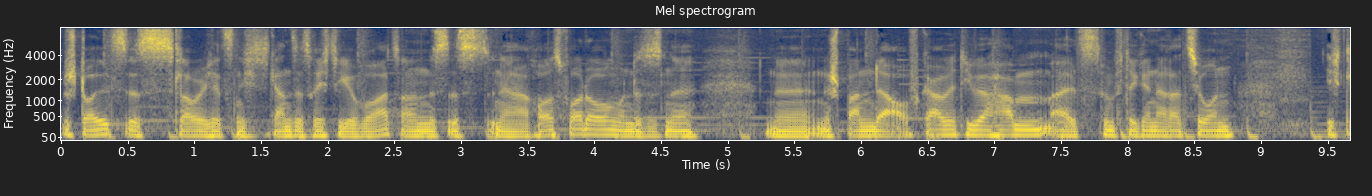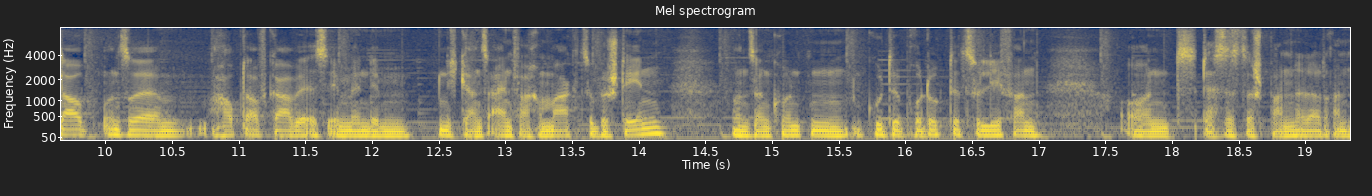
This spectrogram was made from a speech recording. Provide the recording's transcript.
Stolz ist, glaube ich, jetzt nicht ganz das richtige Wort, sondern es ist eine Herausforderung und es ist eine, eine, eine spannende Aufgabe, die wir haben als fünfte Generation. Ich glaube, unsere Hauptaufgabe ist eben in dem nicht ganz einfachen Markt zu bestehen, unseren Kunden gute Produkte zu liefern. Und das ist das Spannende daran.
